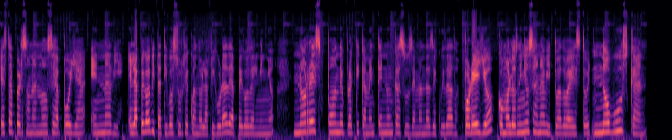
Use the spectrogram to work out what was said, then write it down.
Esta persona no se apoya en nadie. El apego evitativo surge cuando la figura de apego del niño no responde prácticamente nunca a sus demandas de cuidado. Por ello, como los niños se han habituado a esto, no buscan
